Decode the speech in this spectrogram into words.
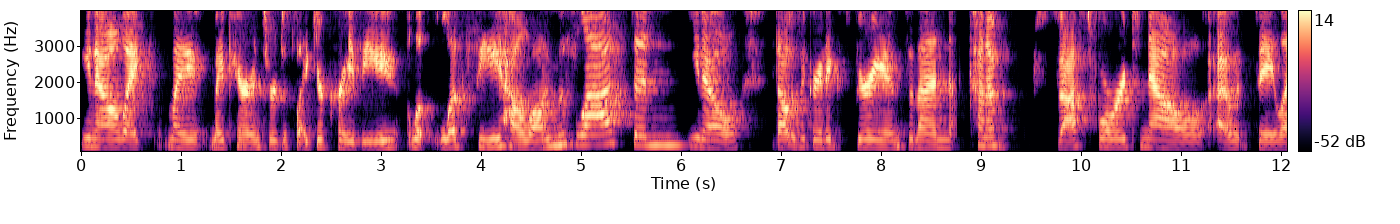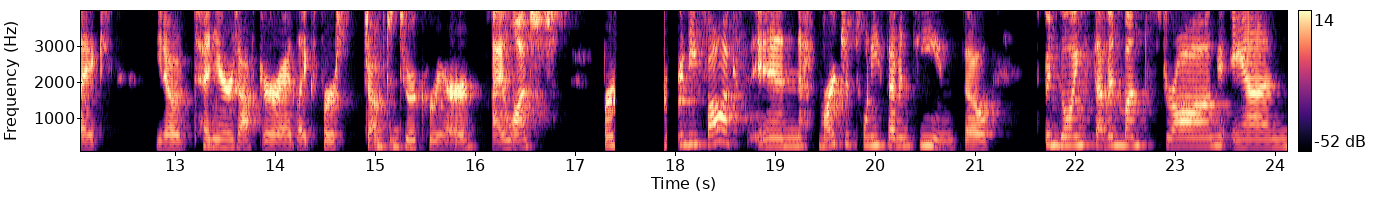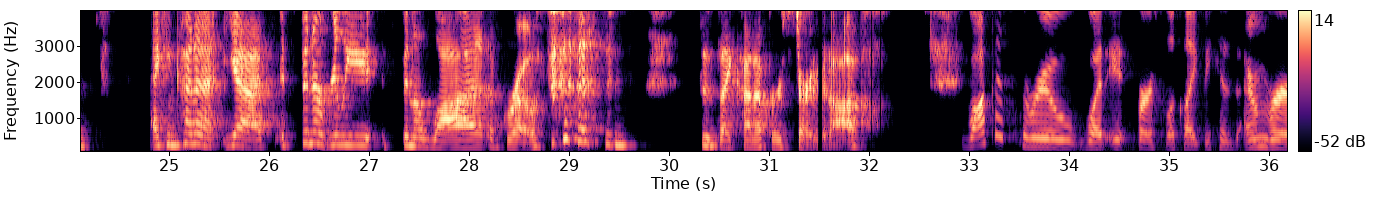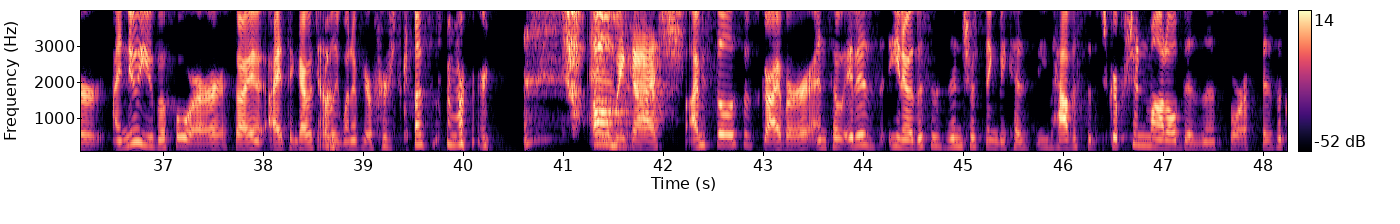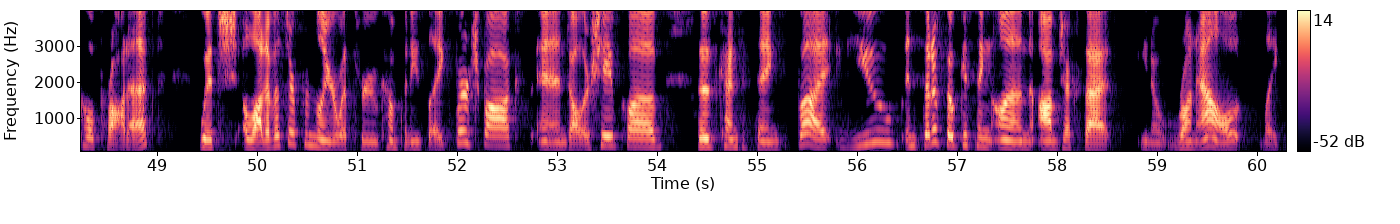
you know like my my parents were just like you're crazy. L- let's see how long this lasts. And you know that was a great experience. And then kind of fast forward to now i would say like you know 10 years after i'd like first jumped into a career i launched burgundy fox in march of 2017 so it's been going seven months strong and I can kind of yeah, it's it's been a really it's been a lot of growth since since I kind of first started off. Walk us through what it first looked like because I remember I knew you before, so I, I think I was yeah. probably one of your first customers. oh my gosh. I'm still a subscriber. And so it is, you know, this is interesting because you have a subscription model business for a physical product, which a lot of us are familiar with through companies like Birchbox and Dollar Shave Club those kinds of things. But you, instead of focusing on objects that, you know, run out, like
